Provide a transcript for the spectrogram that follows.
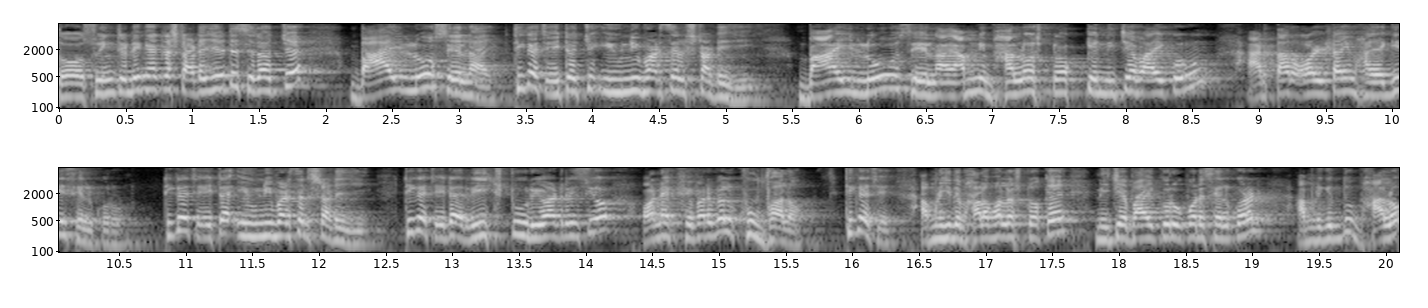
তো সুইং ট্রেডিং একটা স্ট্র্যাটেজি এটা সেটা হচ্ছে বাই লো সেল হাই ঠিক আছে? এটা হচ্ছে universal strategy buy low sell high আপনি ভালো স্টককে নিচে বাই করুন আর তার অল টাইম হাইয়ে গিয়ে সেল করুন, ঠিক আছে? এটা ইউনিভার্সাল স্ট্র্যাটেজি ঠিক আছে? এটা রিস্ক টু রিওয়ার্ড রেশিও অনেক ফেভারেবল খুব ভালো, ঠিক আছে? আপনি যদি ভালো ভালো স্টকে নিচে বাই করে উপরে সেল করেন, আপনি কিন্তু ভালো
